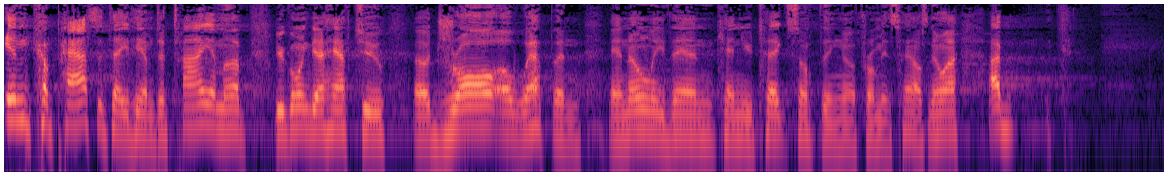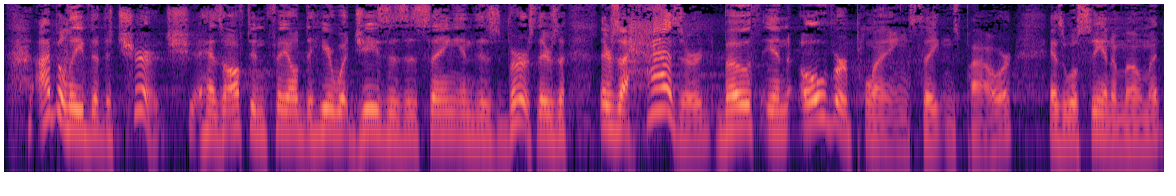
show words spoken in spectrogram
incapacitate him, to tie him up. You're going to have to uh, draw a weapon, and only then can you take something uh, from his house. Now, I, I I believe that the church has often failed to hear what Jesus is saying in this verse. There's a, there's a hazard both in overplaying Satan's power, as we'll see in a moment,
